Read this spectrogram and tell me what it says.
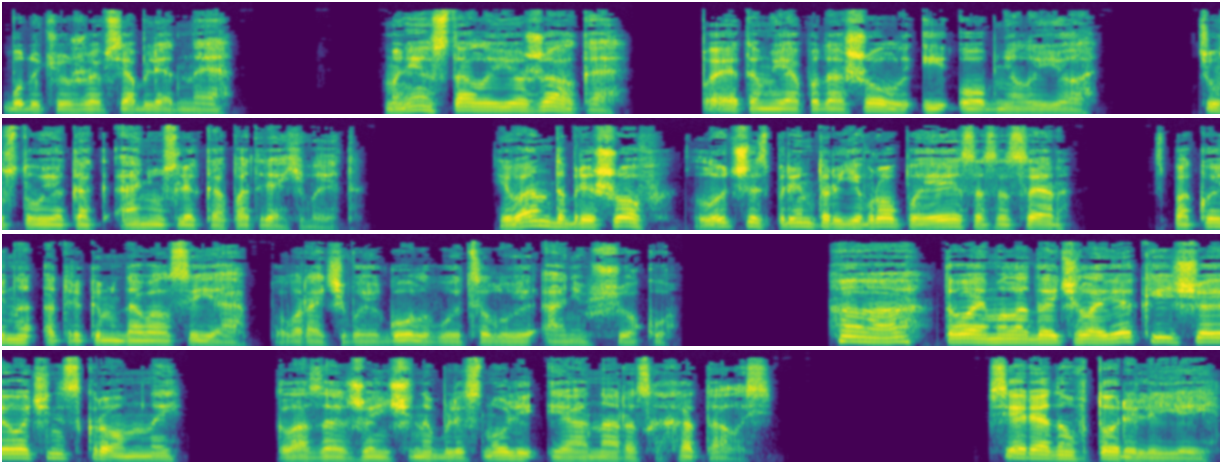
будучи уже вся бледная. Мне стало ее жалко, поэтому я подошел и обнял ее, чувствуя, как Аню слегка потряхивает. «Иван Добряшов, лучший спринтер Европы и СССР», спокойно отрекомендовался я, поворачивая голову и целуя Аню в щеку. «А, твой молодой человек еще и очень скромный». Глаза женщины блеснули, и она расхохоталась. Все рядом вторили ей.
